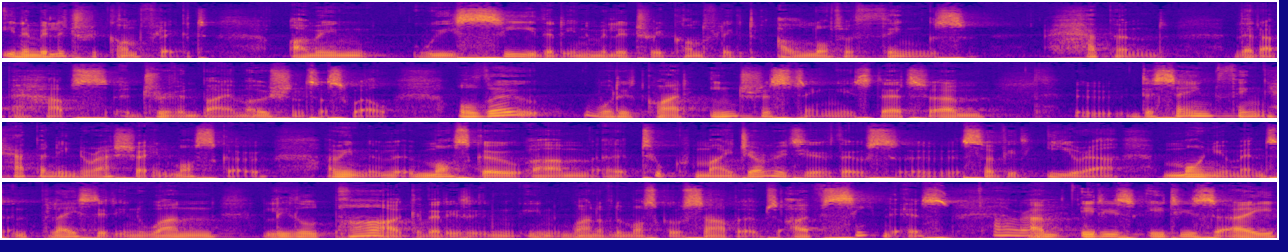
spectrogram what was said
in a military conflict, I mean, we see that in military conflict, a lot of things happened that are perhaps driven by emotions as well. Although, what is quite interesting is that um, the same thing happened in Russia, in Moscow. I mean, Moscow um, uh, took majority of those uh, Soviet era monuments and placed it in one little park that is in, in one of the Moscow suburbs. I've seen this. Right. Um, it is it is a,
